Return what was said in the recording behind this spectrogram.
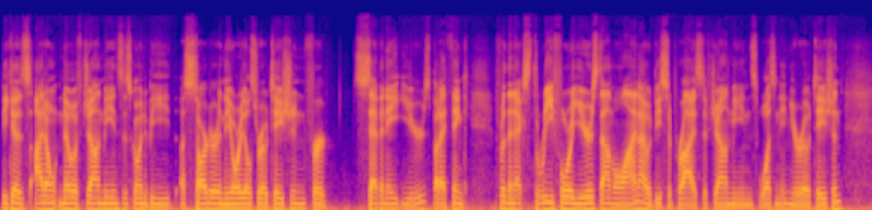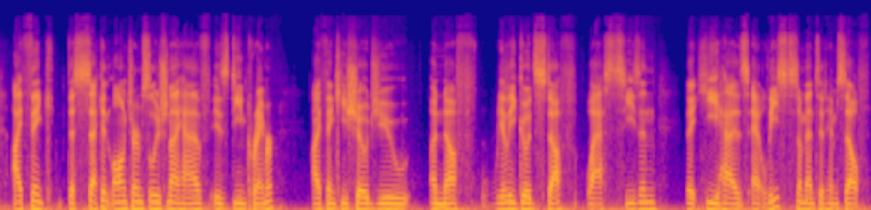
because I don't know if John Means is going to be a starter in the Orioles rotation for seven, eight years, but I think for the next three, four years down the line, I would be surprised if John Means wasn't in your rotation. I think the second long term solution I have is Dean Kremer. I think he showed you enough really good stuff last season that he has at least cemented himself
